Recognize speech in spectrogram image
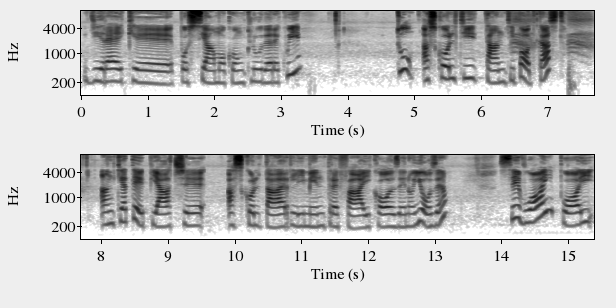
direi che possiamo concludere qui. Tu ascolti tanti podcast? Anche a te piace ascoltarli mentre fai cose noiose? Se vuoi puoi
